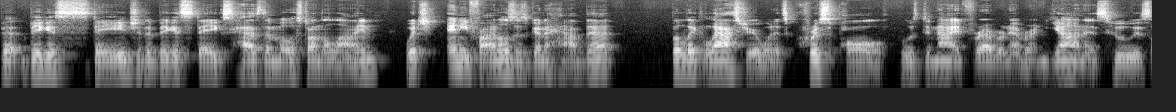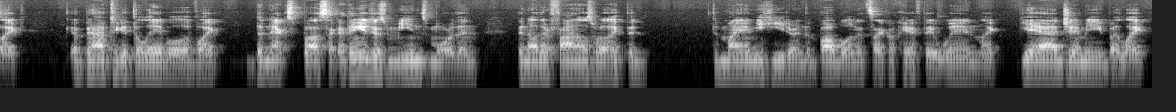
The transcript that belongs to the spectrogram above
b- biggest stage, the biggest stakes has the most on the line, which any finals is going to have that. But like last year, when it's Chris Paul who was denied forever and ever, and Giannis who is like about to get the label of like the next bus, like I think it just means more than than other finals where like the the Miami Heat are in the bubble, and it's like okay if they win, like yeah, Jimmy, but like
